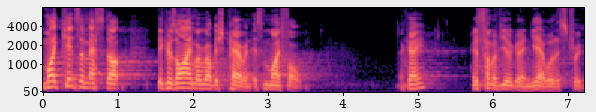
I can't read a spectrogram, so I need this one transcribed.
my kids are messed up because I'm a rubbish parent. It's my fault. Okay? Here's some of you are going, yeah, well, it's true.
